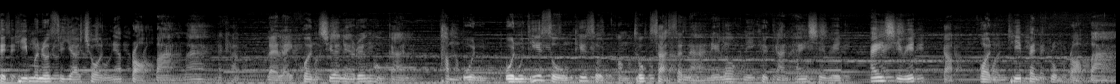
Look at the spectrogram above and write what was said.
สิทธิมนุษยชนเนี่ยเปราะบางมากนะครับ หลาย ๆ คนเชื่อในเรื่องของการทำบุญ บุญที่สูงที่สุดของทุกศาสนาในโลกนี้คือการให้ชีวิต ให้ชีวิตกับคนที่เป็นกลุ่มเปราะบาง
